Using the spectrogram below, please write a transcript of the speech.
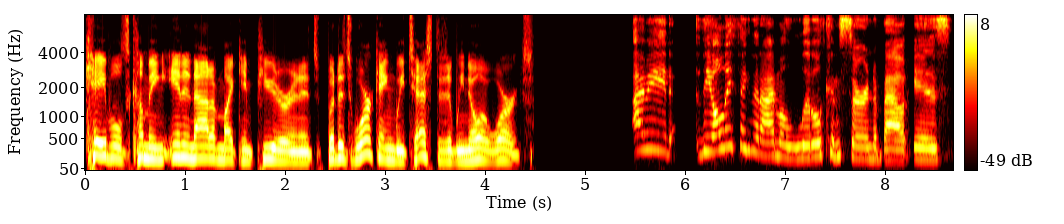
cables coming in and out of my computer, and it's but it's working. We tested it. We know it works. I mean, the only thing that I'm a little concerned about is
